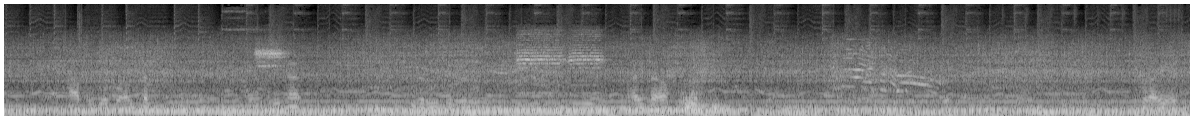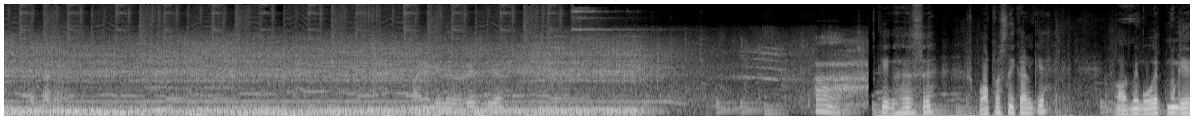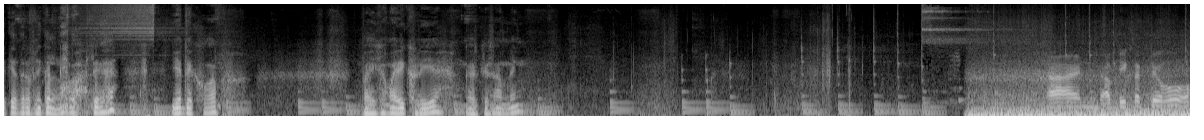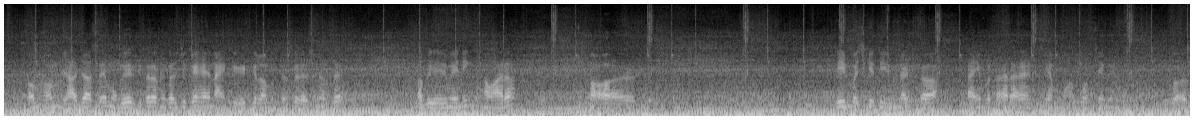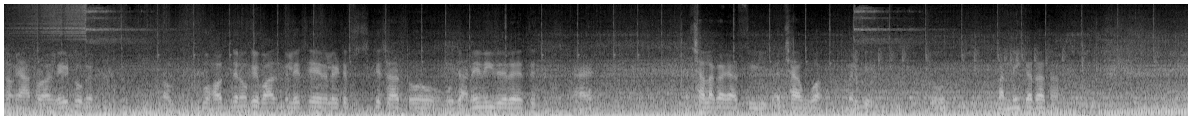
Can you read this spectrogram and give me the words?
आप वीडियो को एंड तक देखना। ज़रूर से ज़रूर। भाई साहब। थोड़ा ही। ऐसा है। फाइनली रेस दिया हाँ के घर से वापस निकल के और मुंगेर मुंगेर की तरफ़ निकलने वाले हैं। ये देखो आप, बाइक हमारी खड़ी है घर के सामने। एंड आप देख सकते हो अब हम झाझा से मुंगेर की तरफ़ निकल चुके हैं 98 किलोमीटर का डिस्टेंस है अभी रिमेनिंग हमारा। और तीन बज के तीन मिनट का टाइम बता रहा है कि हम वहाँ पहुँचेंगे बिकॉज़ हम यहाँ थोड़ा लेट हो गए। अब बहुत दिनों के बाद मिले थे रिलेटिव्स के साथ तो वो जाने नहीं दे रहे थे। एंड अच्छा लगा यार फील अच्छा हुआ मिल के तो मन नहीं कर रहा था।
